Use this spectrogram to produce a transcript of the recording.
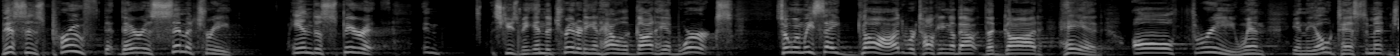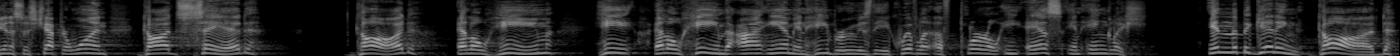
This is proof that there is symmetry in the Spirit, in, excuse me, in the Trinity and how the Godhead works. So when we say God, we're talking about the Godhead, all three. When in the Old Testament, Genesis chapter 1, God said, God, Elohim, he, Elohim, the I am in Hebrew, is the equivalent of plural ES in English. In the beginning, God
